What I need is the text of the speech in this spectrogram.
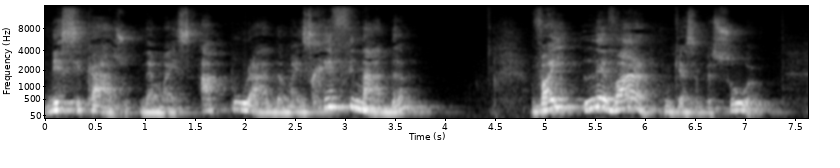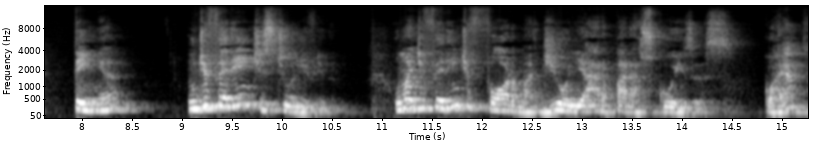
nesse caso, né, mais apurada, mais refinada, vai levar com que essa pessoa tenha um diferente estilo de vida, uma diferente forma de olhar para as coisas, correto?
